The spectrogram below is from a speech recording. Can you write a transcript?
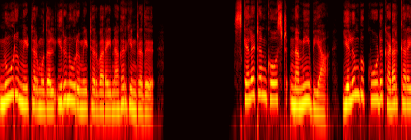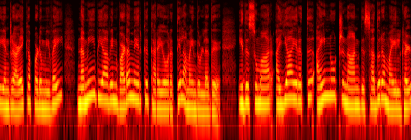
நூறு மீட்டர் முதல் இருநூறு மீட்டர் வரை நகர்கின்றது. ஸ்கெலட்டன் கோஸ்ட் நமீபியா எலும்புக்கூடு கடற்கரை என்று அழைக்கப்படும் இவை நமீபியாவின் வடமேற்கு கரையோரத்தில் அமைந்துள்ளது. இது சுமார் ஐயாயிரத்து ஐநூற்று நான்கு சதுர மைல்கள்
